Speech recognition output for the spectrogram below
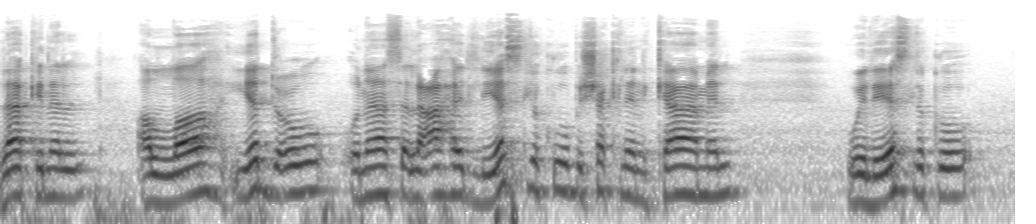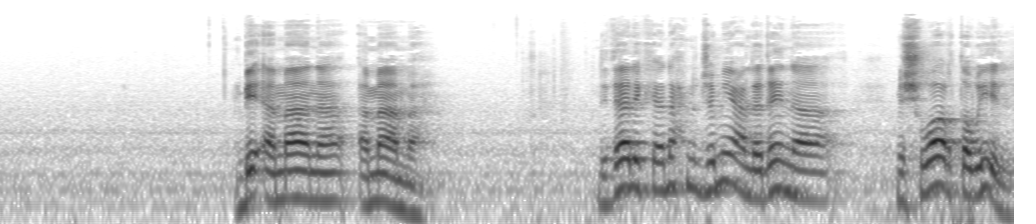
لكن الله يدعو أناس العهد ليسلكوا بشكل كامل وليسلكوا بأمانة أمامه. لذلك نحن جميعا لدينا مشوار طويل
